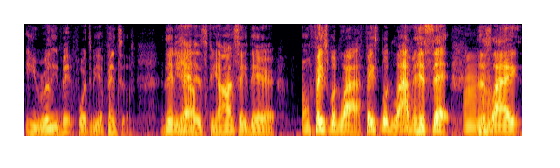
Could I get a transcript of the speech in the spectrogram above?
he really meant for it to be offensive. then he had his fiance there on Facebook Live, Facebook Live in his set. And it's like,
